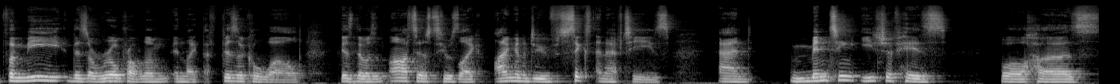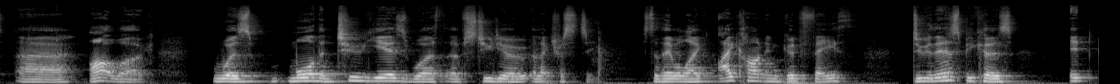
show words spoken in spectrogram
for me, there's a real problem in like the physical world. Is there was an artist who was like, I'm gonna do six NFTs, and minting each of his or hers uh, artwork was more than two years worth of studio electricity. So they were like, I can't in good faith do this because it,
